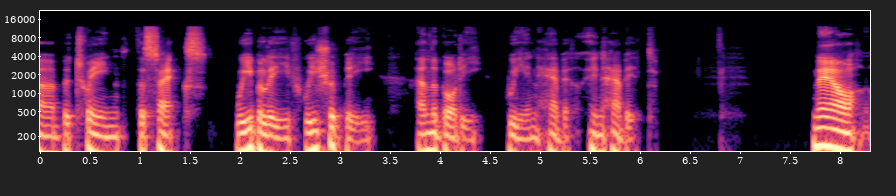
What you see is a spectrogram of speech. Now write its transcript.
uh, between the sex we believe we should be and the body we inhabit. inhabit. Now,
